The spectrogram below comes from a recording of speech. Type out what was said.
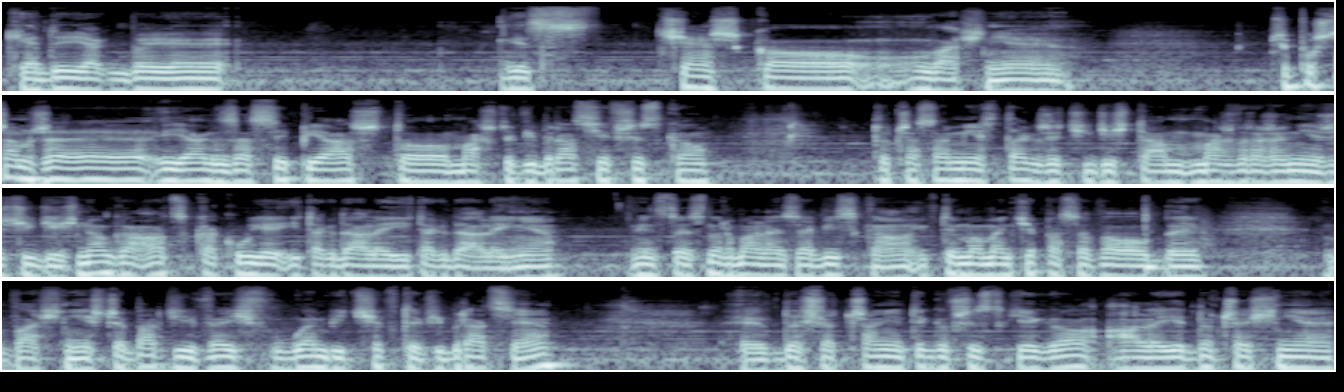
kiedy jakby jest ciężko właśnie Przypuszczam, że jak zasypiasz, to masz te wibracje, wszystko. To czasami jest tak, że ci gdzieś tam masz wrażenie, że ci gdzieś noga odskakuje i tak dalej, i tak dalej, nie? Więc to jest normalne zjawisko i w tym momencie pasowałoby właśnie jeszcze bardziej wejść, wgłębić się w te wibracje, e, w doświadczanie tego wszystkiego, ale jednocześnie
